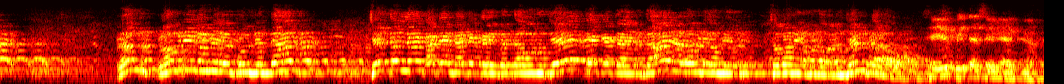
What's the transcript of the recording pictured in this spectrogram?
રંગ કરી બતાવવાનું છે કે કે ગાય ગાય લાવણી ગામની વાંચન કરાવો જય પિતાશ્રી આજ્ઞા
